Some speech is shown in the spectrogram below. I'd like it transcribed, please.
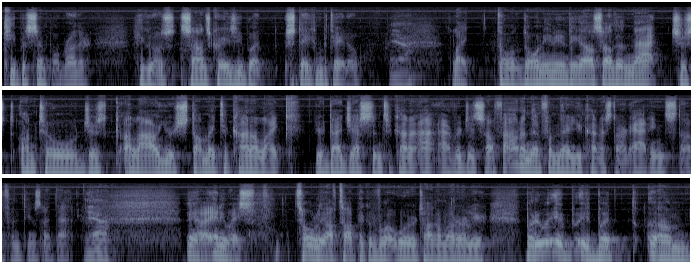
keep it simple, brother. He goes, sounds crazy, but steak and potato. Yeah. Like, don't don't eat anything else other than that. Just until just allow your stomach to kind of like your digestion to kind of a- average itself out, and then from there you kind of start adding stuff and things like that. Yeah. Yeah. Anyways, totally off topic of what we were talking about earlier, but it, it, it- but um,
